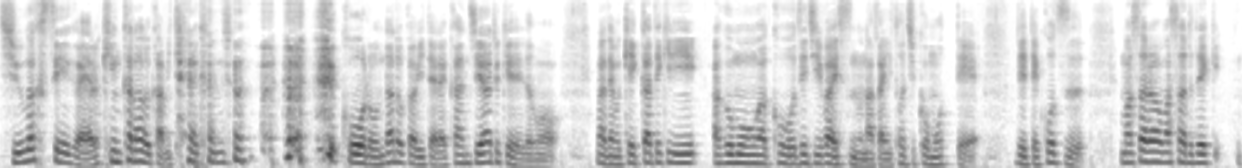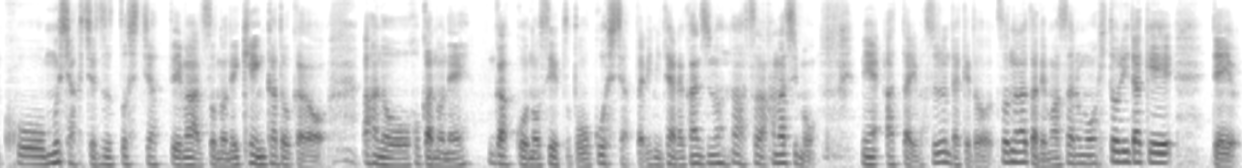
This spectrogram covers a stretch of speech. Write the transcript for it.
中学生がやる喧嘩なのかみたいな感じの 口論なのかみたいな感じあるけれども。まあでも結果的にアグモンはこうデジバイスの中に閉じこもって出てこず、マサルはマサルでこうむしゃくちゃずっとしちゃって、まあそのね、喧嘩とかを、あの、他のね、学校の生徒と起こしちゃったりみたいな感じの話もね、あったりはするんだけど、そんな中でマサルも一人だけで、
